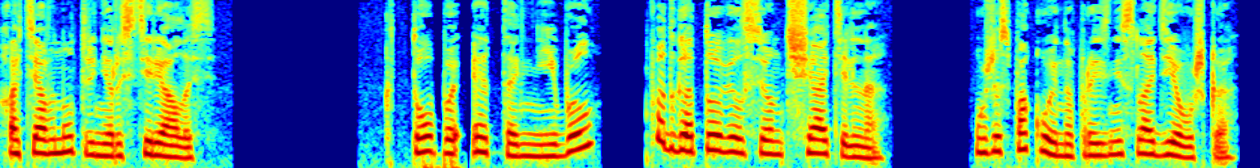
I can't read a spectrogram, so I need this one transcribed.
хотя внутренне растерялась. Кто бы это ни был, подготовился он тщательно. Уже спокойно произнесла девушка.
